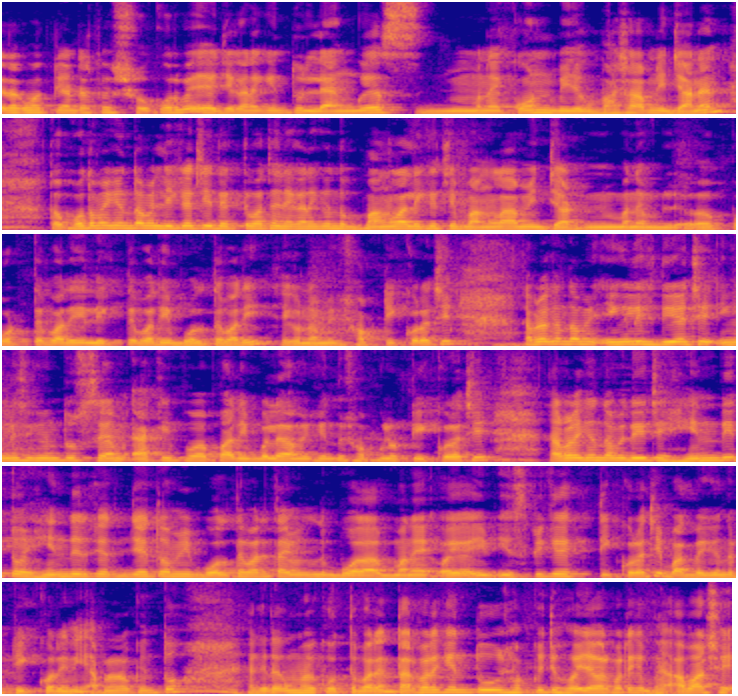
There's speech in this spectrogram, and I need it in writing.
এরকম একটি ইন্টারফেস শো করবে যেখানে কিন্তু ল্যাঙ্গুয়েজ মানে কোন ভাষা আপনি জানেন। তো প্রথমে কিন্তু আমি লিখেছি, দেখতে পাচ্ছেন এখানে কিন্তু বাংলা লিখেছি, বাংলা আমি মানে পড়তে পারি, লিখতে পারি, বলতে পারি, সেগুলো আমি সব ঠিক করেছি। তারপরে কিন্তু আমি ইংলিশ দিয়েছি, ইংলিশে কিন্তু সেম একই পারি বলে আমি কিন্তু সবগুলো ঠিক করেছি। তারপরে কিন্তু আমি দিয়েছি হিন্দি, তো হিন্দিকে যেহেতু আমি বলতে পারি, তাই আমি কিন্তু বলা মানে ওই স্পিকে ঠিক করেছি, বাদ বাকি কিন্তু ঠিক করিনি। আপনারাও কিন্তু একই রকমভাবে করতে পারেন। তারপরে কিন্তু সব কিছু হয়ে যাওয়ার পরে আবার সেই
